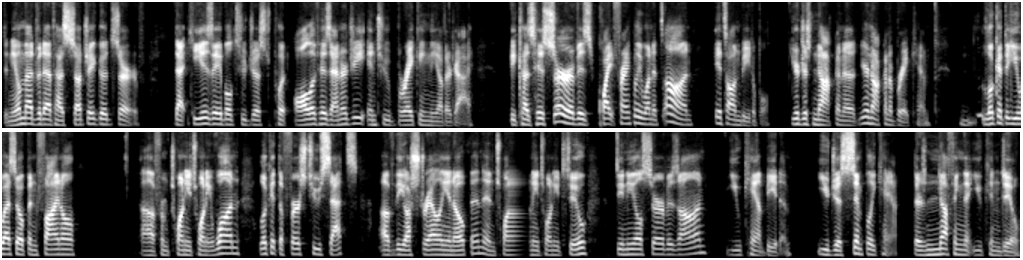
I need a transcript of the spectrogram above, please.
Daniil Medvedev has such a good serve that he is able to just put all of his energy into breaking the other guy because his serve is quite frankly when it's on, it's unbeatable. You're just not to you're not to break him. Look at the US Open final uh, from 2021. Look at the first two sets of the Australian Open in 2022. Daniil serve is on. You can't beat him. You just simply can't. There's nothing that you can do.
